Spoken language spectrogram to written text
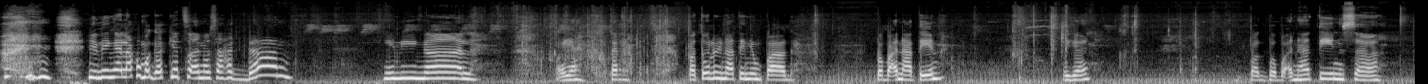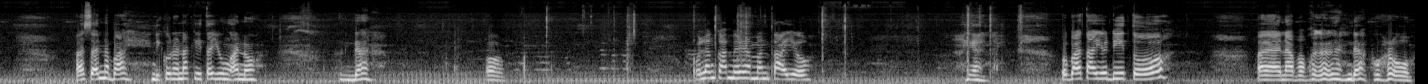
Hiningal ako mag-akyat sa ano sa hagdan. Hiningal. Ayan, tara. Patuloy natin yung pag baba natin. Ayan. Pagbaba natin sa Asaan na ba? Hindi ko na nakita yung ano hagdan. Oh. Walang cameraman tayo. Ayan. Baba tayo dito. Ayan, napakaganda puro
